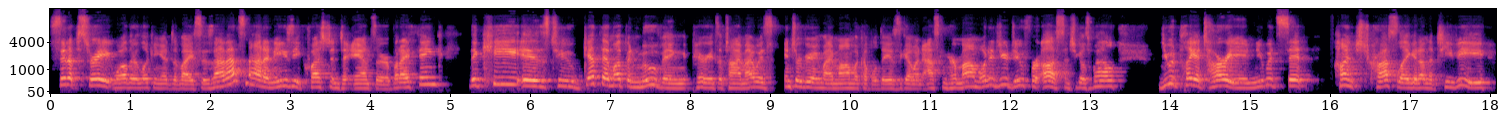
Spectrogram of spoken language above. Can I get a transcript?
sit up straight while they're looking at devices? Now, that's not an easy question to answer, but I think the key is to get them up and moving periods of time. I was interviewing my mom a couple days ago and asking her, Mom, what did you do for us? And she goes, Well, you would play Atari and you would sit hunched cross legged on the TV,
